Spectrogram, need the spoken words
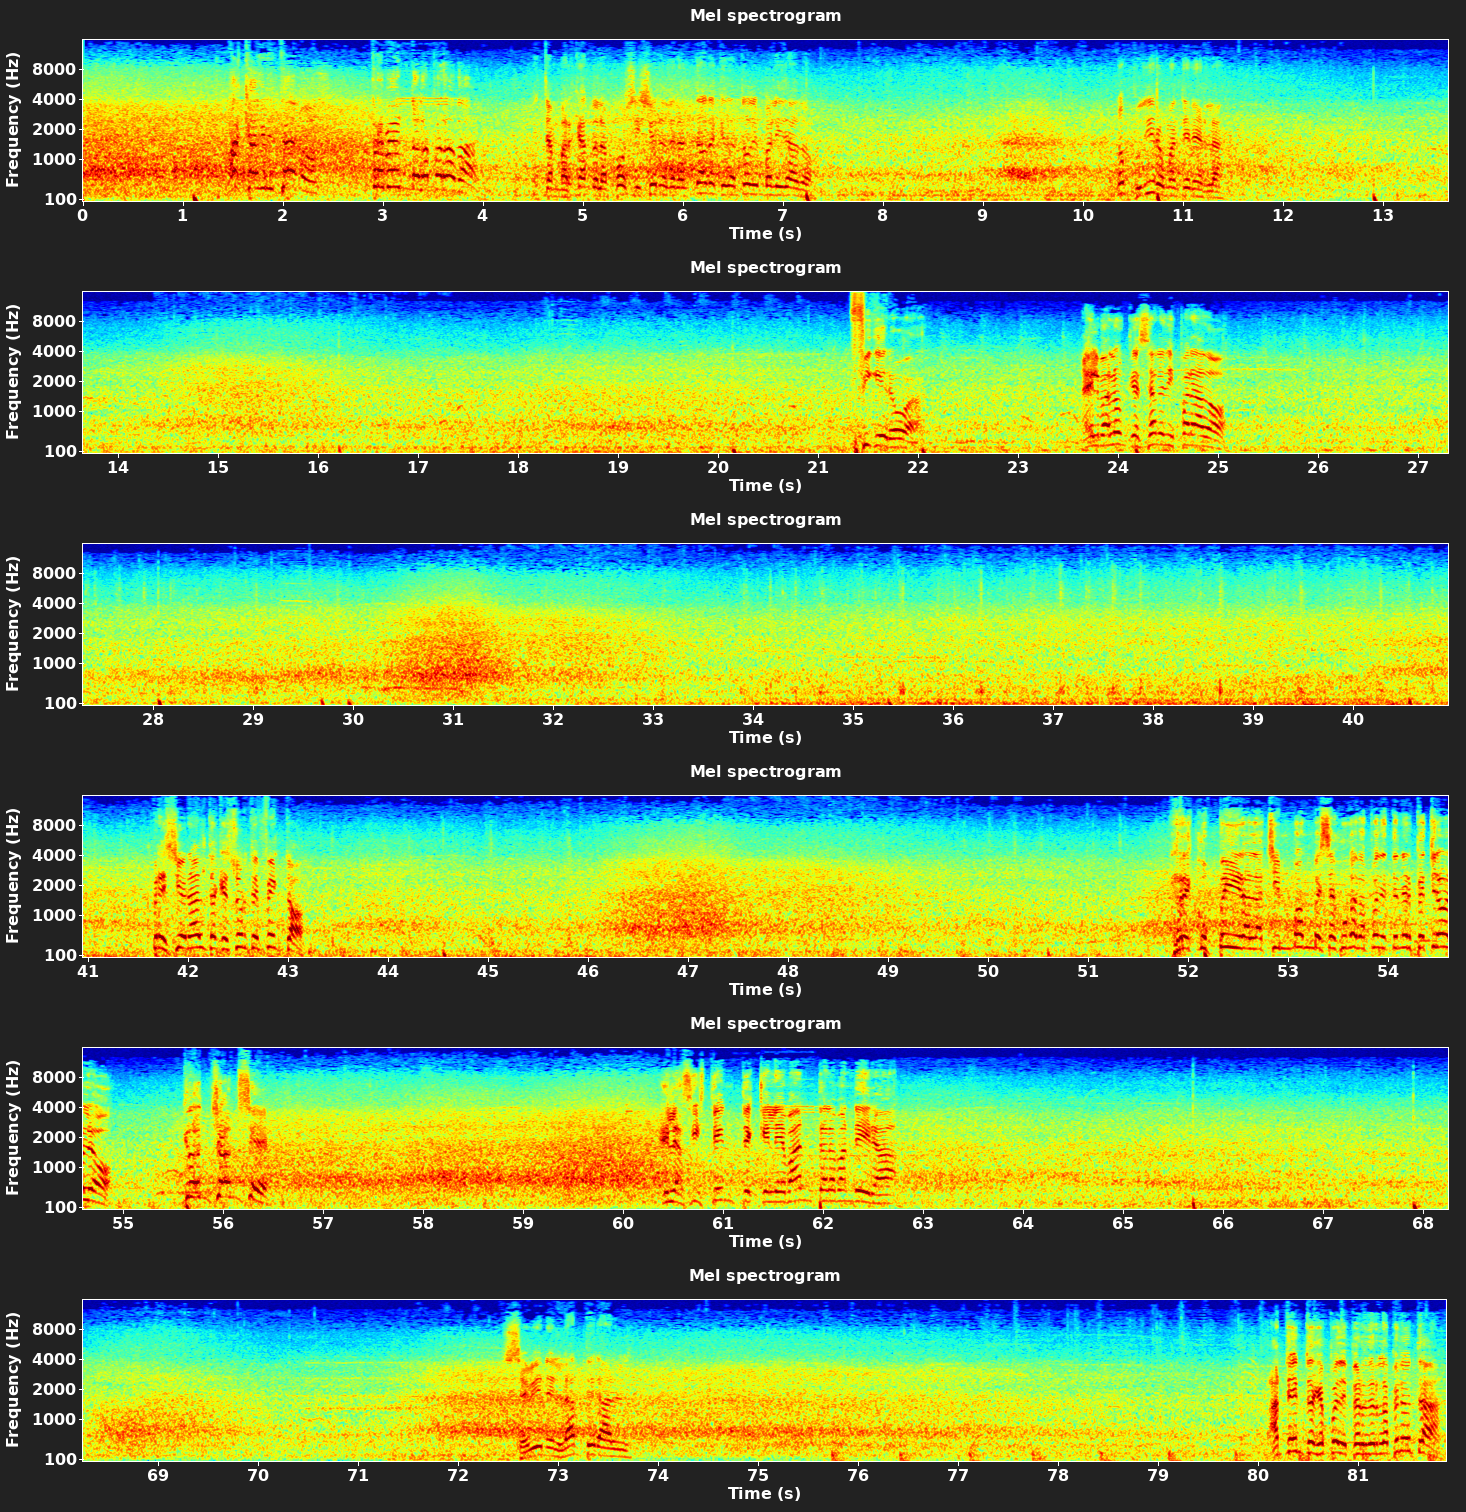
¡Acá gritamos! ¡Tremenda la parada! Están marcando la posición adelantada, queda todo invalidado. No pudieron mantenerla. Figueroa. El balón que sale disparado. Presión alta que surte efecto. Recupera la chimbomba. Esa jugada puede tener petróleo. Gran chance. El asistente que levanta la bandera. Se viene el lateral. Atenta que puede perder la pelota.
